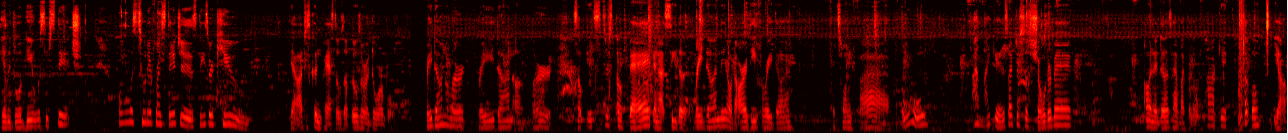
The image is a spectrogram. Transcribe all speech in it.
Here we go again with some Stitch. Oh, it's two different stitches. These are cute. Yeah, I just couldn't pass those up. Those are adorable. Rae Dunn alert. Rae Dunn alert. So it's just a bag, and I see the Rae Dunn there, or the RD for Rae Dunn for 25 Ooh, I like it. It's like just a shoulder bag. Oh, and it does have like a little pocket. Uh-oh. Y'all,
